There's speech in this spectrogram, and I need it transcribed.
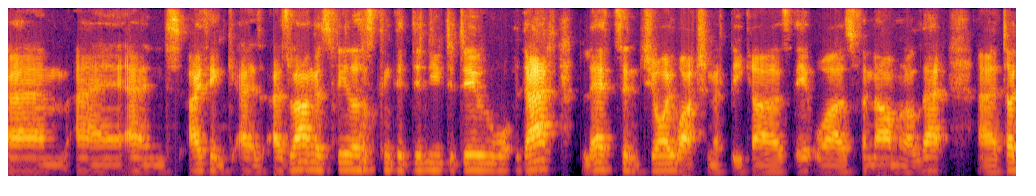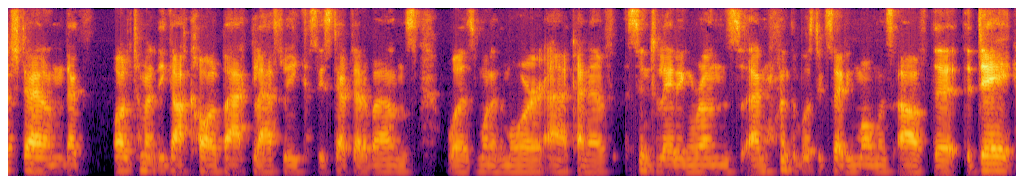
Um, and I think as as long as Fields can continue to do that, let's enjoy watching it because it was phenomenal. That uh, touchdown that ultimately got called back last week because he stepped out of bounds was one of the more uh, kind of scintillating runs and one of the most exciting moments of the the day.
